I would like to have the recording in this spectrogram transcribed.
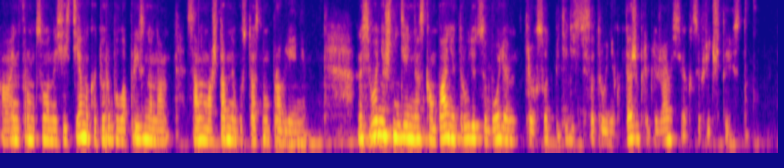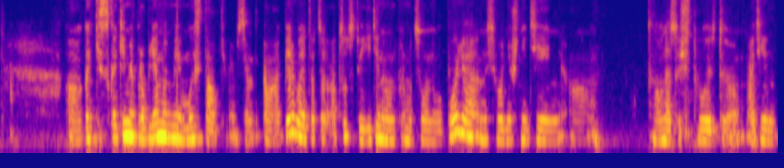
а, информационной системы, которая была признана самым масштабной в государственном управлении. На сегодняшний день у нас в компании трудится более 350 сотрудников, даже приближаемся к цифре 400. А, с какими проблемами мы сталкиваемся? А, первое – это отсутствие единого информационного поля. На сегодняшний день у нас существует э, один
